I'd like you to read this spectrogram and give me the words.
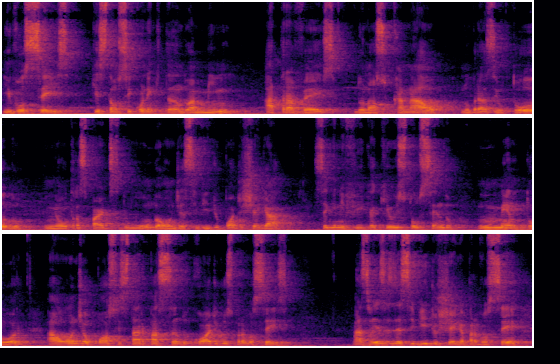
E vocês que estão se conectando a mim através do nosso canal no Brasil todo, em outras partes do mundo, onde esse vídeo pode chegar, significa que eu estou sendo um mentor aonde eu posso estar passando códigos para vocês. Às vezes esse vídeo chega para você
